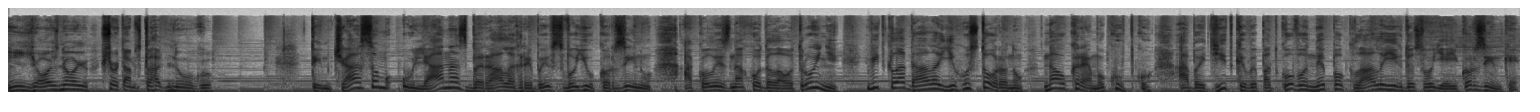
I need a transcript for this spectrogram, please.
І я знаю, що там складного. Тим часом Уляна збирала гриби в свою корзину, а коли знаходила отруйні, відкладала їх у сторону на окрему кубку, аби дітки випадково не поклали їх до своєї корзинки.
